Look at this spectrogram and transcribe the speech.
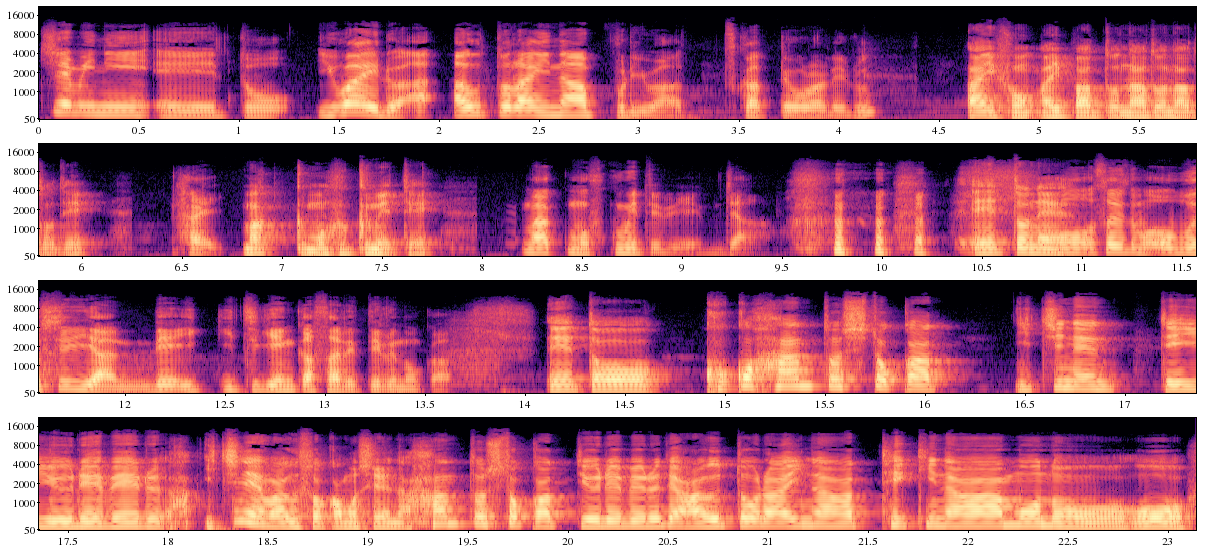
ちなみに、えっ、と、いわゆるアアウトライナーアプリは使っておられる？iPhone、iPad などなどで、はい。Mac も含めて？Mac も含めてで、じゃ えっ、とあ。ね、もう、それともオブシディアンでい一元化されてるのか？えっ、と、ここ半年とか1年っていうレベル、1年は嘘かもしれない。半年とかっていうレベルでアウトライナー的なものを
